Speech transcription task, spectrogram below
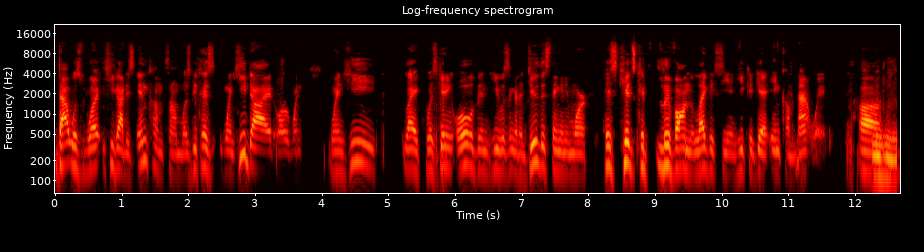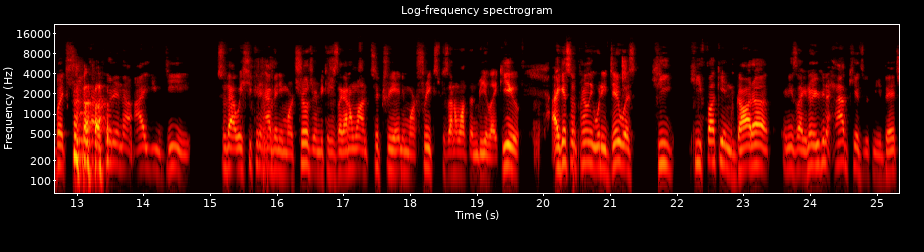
that was what he got his income from. Was because when he died or when when he like was getting old and he wasn't going to do this thing anymore, his kids could live on the legacy and he could get income that way. Uh, Mhm. But she had put in an IUD so that way she couldn't have any more children because she's like, I don't want to create any more freaks because I don't want them to be like you. I guess apparently what he did was he he fucking got up and he's like, No, you're gonna have kids with me, bitch.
